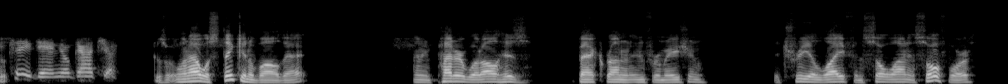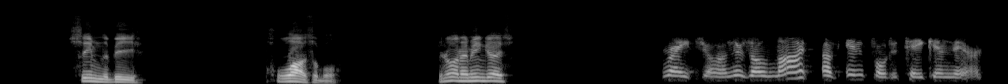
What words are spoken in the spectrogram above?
Okay, Daniel, gotcha. Because when I was thinking of all that, I mean, Petter, with all his background and information, the tree of life, and so on and so forth, seemed to be plausible. You know what I mean, guys? Right, John. There's a lot of info to take in there.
